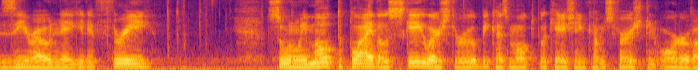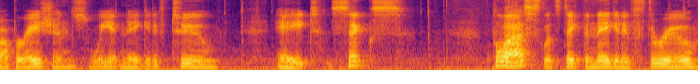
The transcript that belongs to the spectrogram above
0, negative 3. So when we multiply those scalars through, because multiplication comes first in order of operations, we get negative 2, 8, 6, plus, let's take the negative through,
